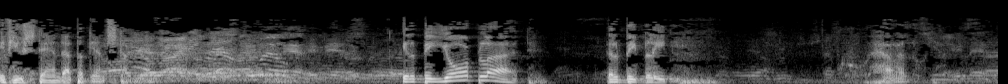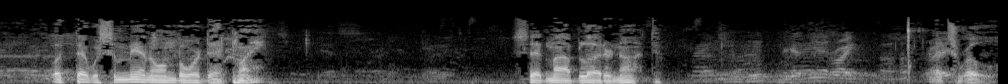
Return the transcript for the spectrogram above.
if you stand up against them. It'll be your blood that'll be bleeding. Hallelujah. But there were some men on board that plane. Said, my blood or not. Let's roll.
